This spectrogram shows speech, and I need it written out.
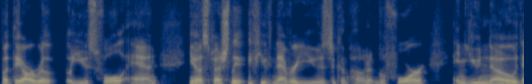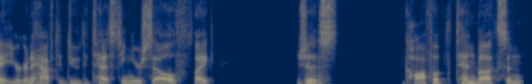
but they are really useful. And you know, especially if you've never used a component before and you know that you're going to have to do the testing yourself, like just cough up the 10 bucks and,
